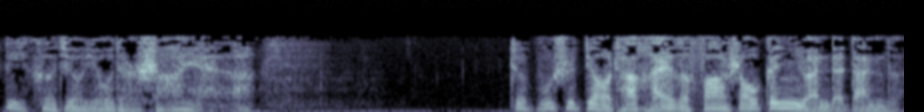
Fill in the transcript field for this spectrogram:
立刻就有点傻眼了。这不是调查孩子发烧根源的单子，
